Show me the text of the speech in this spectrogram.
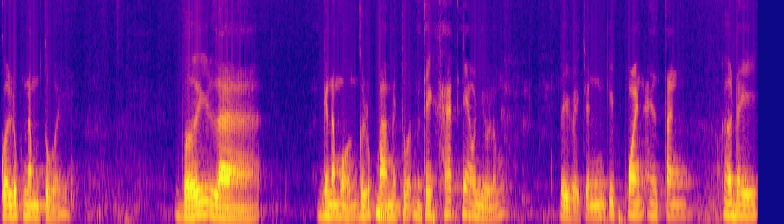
của lúc 5 tuổi với là cái năm uẩn của lúc 30 tuổi, mình thấy khác nhau nhiều lắm. Vì vậy cho nên cái point instant ở đây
